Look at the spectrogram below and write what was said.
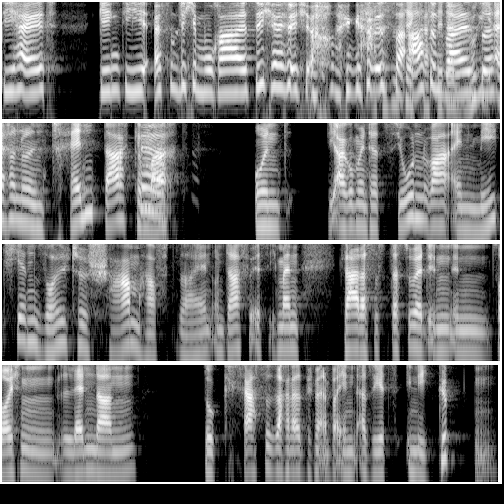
die halt gegen die öffentliche Moral sicherlich auch in gewisser ja Art und Weise. wirklich einfach nur einen Trend nachgemacht. Und die Argumentation war, ein Mädchen sollte schamhaft sein. Und dafür ist, ich meine, klar, das ist, dass du halt in, in solchen Ländern so krasse Sachen hast. Ich meine, aber in, also jetzt in Ägypten,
